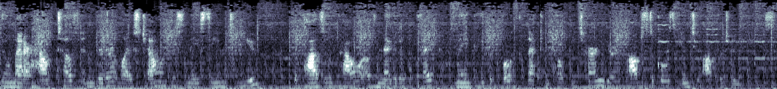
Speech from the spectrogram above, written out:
No matter how tough and bitter life's challenges may seem to you, the positive power of negative effect may be the book that can help you turn your obstacles into opportunities.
